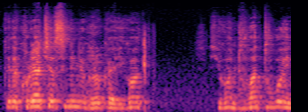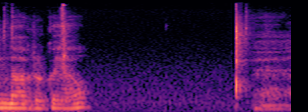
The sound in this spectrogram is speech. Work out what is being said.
근데 코리아 체 스님이 그럴 거예요. 이거, 이거 누가 두고 있나 그럴 거예요. 예.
